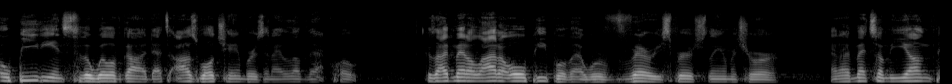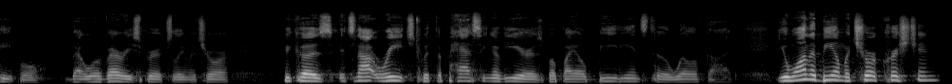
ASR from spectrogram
obedience to the will of God. That's Oswald Chambers, and I love that quote. Because I've met a lot of old people that were very spiritually immature. And I've met some young people that were very spiritually mature. Because it's not reached with the passing of years, but by obedience to the will of God. You want to be a mature Christian?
